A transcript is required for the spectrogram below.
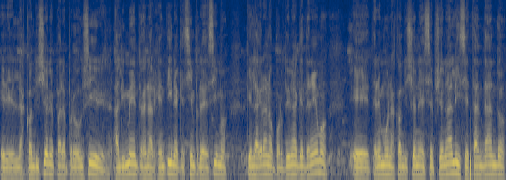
eh, las condiciones para producir alimentos en Argentina, que siempre decimos que es la gran oportunidad que tenemos, eh, tenemos unas condiciones excepcionales y se están dando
